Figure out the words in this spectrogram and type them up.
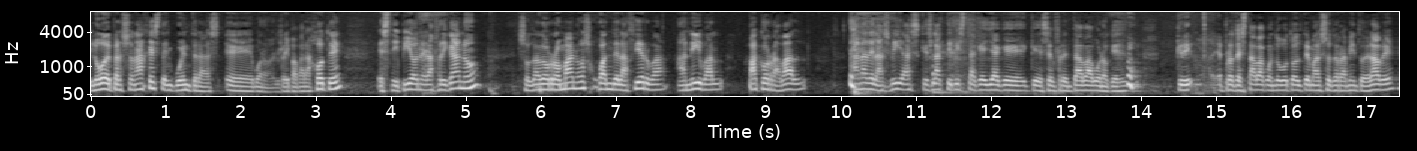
Y luego de personajes te encuentras, eh, bueno, el rey Paparajote, Escipión el africano, soldados romanos, Juan de la Cierva, Aníbal, Paco Raval, Ana de las Vías, que es la activista aquella que, que se enfrentaba, bueno, que, que, protestaba cuando todo el tema del soterramiento del ave.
